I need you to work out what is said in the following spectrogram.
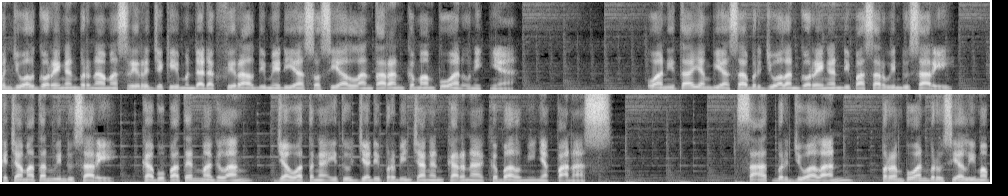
penjual gorengan bernama Sri Rejeki mendadak viral di media sosial lantaran kemampuan uniknya. Wanita yang biasa berjualan gorengan di Pasar Windusari, Kecamatan Windusari, Kabupaten Magelang, Jawa Tengah itu jadi perbincangan karena kebal minyak panas. Saat berjualan, perempuan berusia 55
